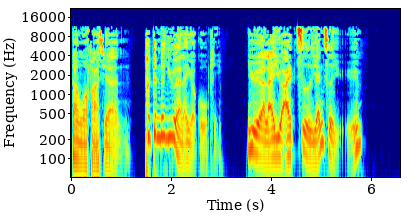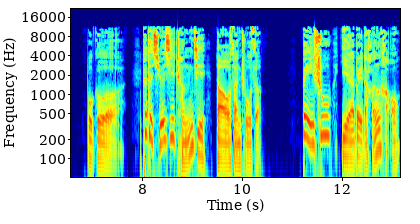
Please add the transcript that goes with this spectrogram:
但我发现他真的越来越孤僻，越来越爱自言自语。不过他的学习成绩倒算出色，背书也背得很好，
